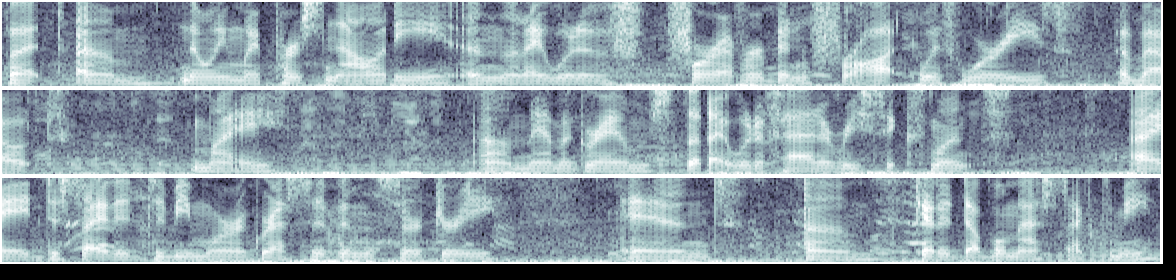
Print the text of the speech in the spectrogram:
but um, knowing my personality and that I would have forever been fraught with worries about my uh, mammograms that I would have had every six months, I decided to be more aggressive in the surgery and um, get a double mastectomy.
